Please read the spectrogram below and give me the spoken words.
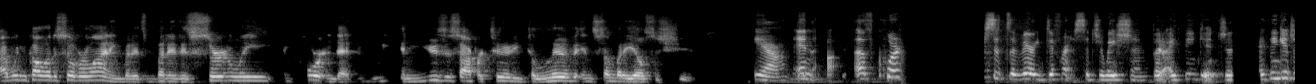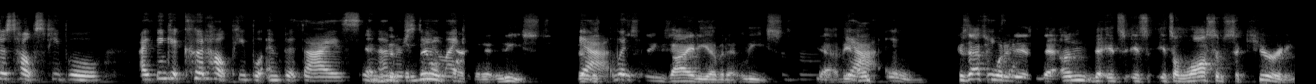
I wouldn't call it a silver lining, but it's but it is certainly important that we can use this opportunity to live in somebody else's shoes. Yeah, and uh, of course it's a very different situation, but yeah, I think it just I think it just helps people. I think it could help people empathize yeah, and understand, like at least. The, yeah, the with anxiety of it at least. Mm-hmm. Yeah, the yeah, because that's what it is. That un, it's it's it's a loss of security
